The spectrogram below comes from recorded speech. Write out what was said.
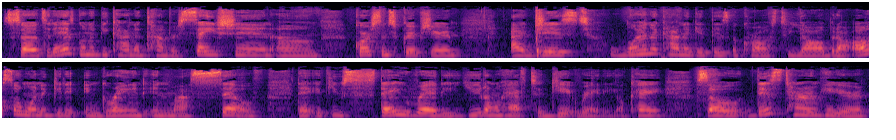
So today is going to be kind of conversation, um, of course, some scripture. I just want to kind of get this across to y'all, but I also want to get it ingrained in myself that if you stay ready, you don't have to get ready, okay? So, this term here,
